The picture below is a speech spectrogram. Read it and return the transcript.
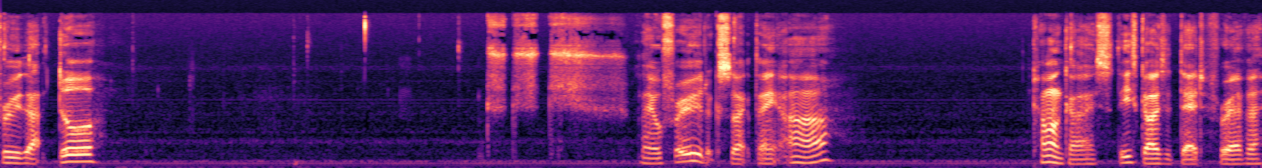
through that door. They all through? Looks like they are. Come on, guys. These guys are dead forever.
